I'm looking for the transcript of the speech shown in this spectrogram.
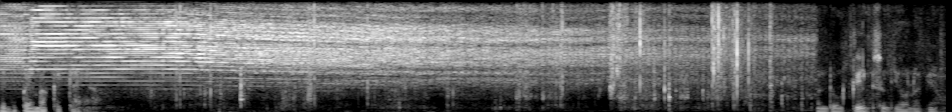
มาจะได้ไปมากไกลๆมันโดนกลิ่นสุดยอดเลยพี่น้อง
